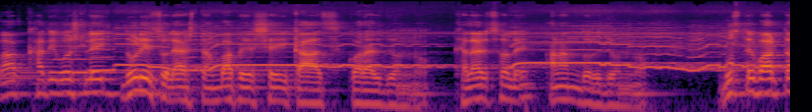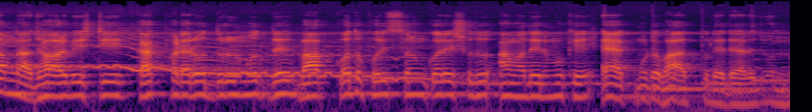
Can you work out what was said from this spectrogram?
বাপ খাতে বসলেই দৌড়ে চলে আসতাম বাপের সেই কাজ করার জন্য, খেলার ছলে আনন্দের জন্য। বুঝতে পারতাম না, ঝড় বৃষ্টি কাক ফাটা রোদ্দুরের মধ্যে। বাপ কত পরিশ্রম করে শুধু আমাদের মুখে এক মুঠো ভাত তুলে দেওয়ার জন্য।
